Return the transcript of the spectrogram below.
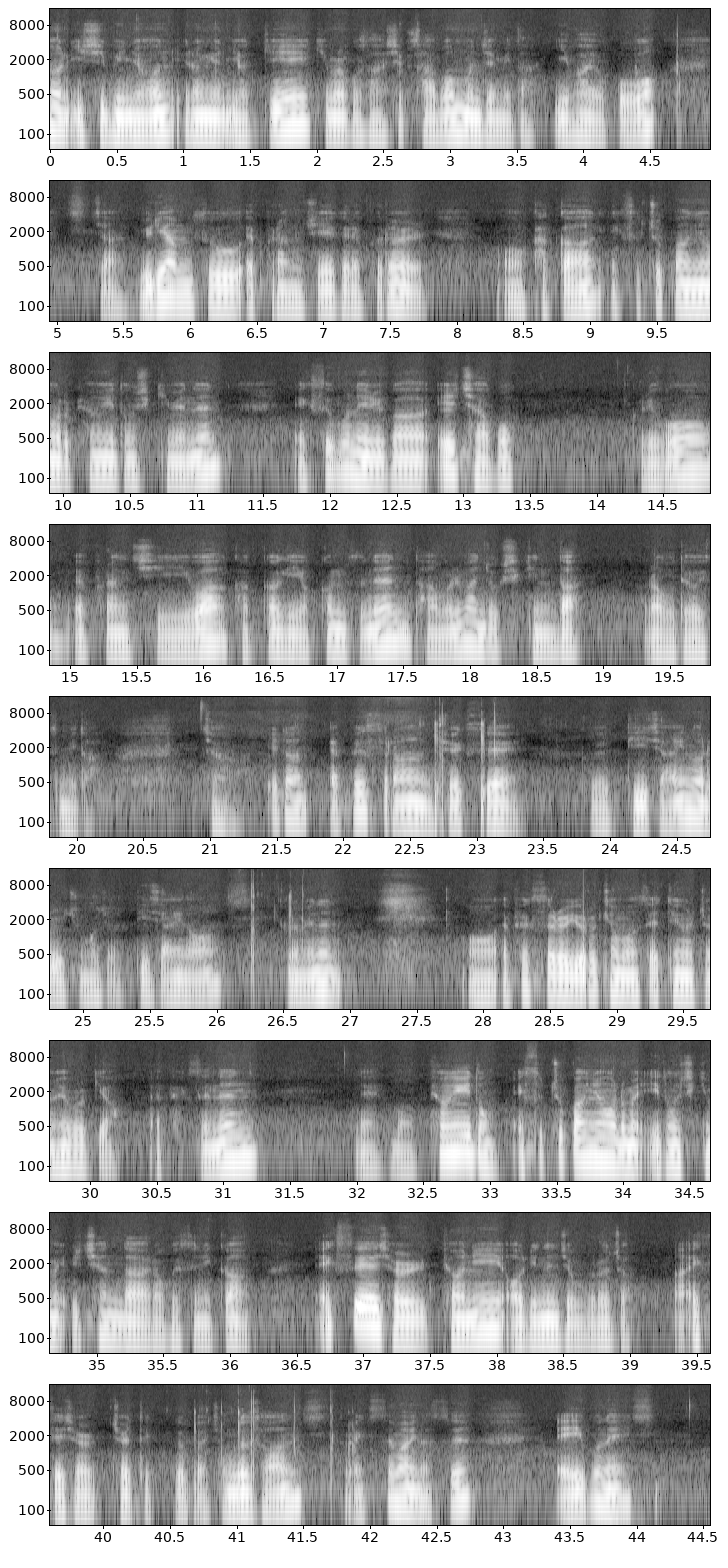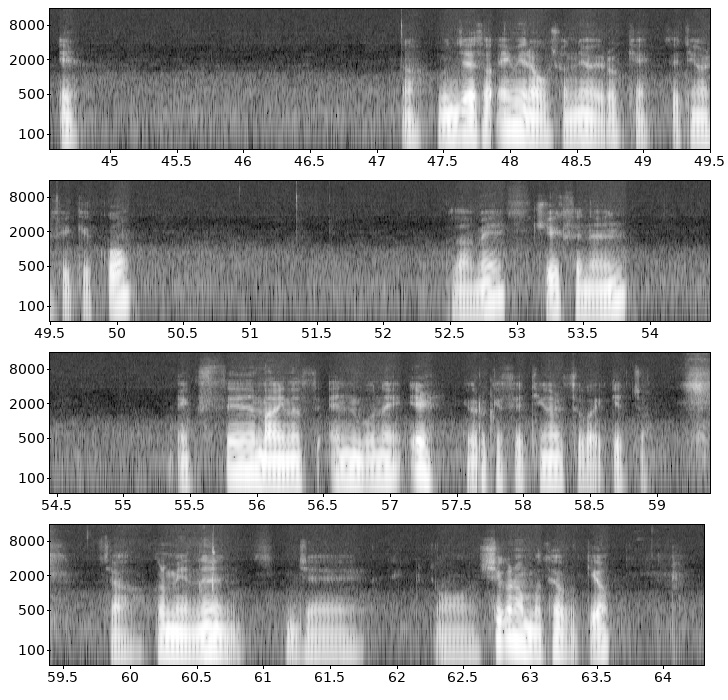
2022년 1학년 2학기 기말고사 14번 문제입니다. 이화여고 자, 유리함수 f랑 g의 그래프를 어, 각각 x축 방향으로 평이동시키면은 x분의 1과 일치하고 그리고 f랑 g와 각각의 역함수는 다음을 만족시킨다 라고 되어 있습니다. 자, 일단 fs랑 gx의 그 디자이너를 준 거죠. 디자이너. 그러면은 어, fx를 이렇게 한번 세팅을 좀 해볼게요. fx는 네, 뭐 평이동 x축 방향으로만 이동시키면 일치한다라고 했으니까 x의 절편이 어디 있는지 모르죠. 아, x의 절 절대 그 뭐야 점근선 x 마이너스 a분의 1. 아, 문제에서 m이라고 줬네요. 이렇게 세팅할 수 있겠고 그 다음에 gx는 x 마이너스 n분의 1 이렇게 세팅할 수가 있겠죠. 자, 그러면은 이제 어, 식을 한번 세워볼게요.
